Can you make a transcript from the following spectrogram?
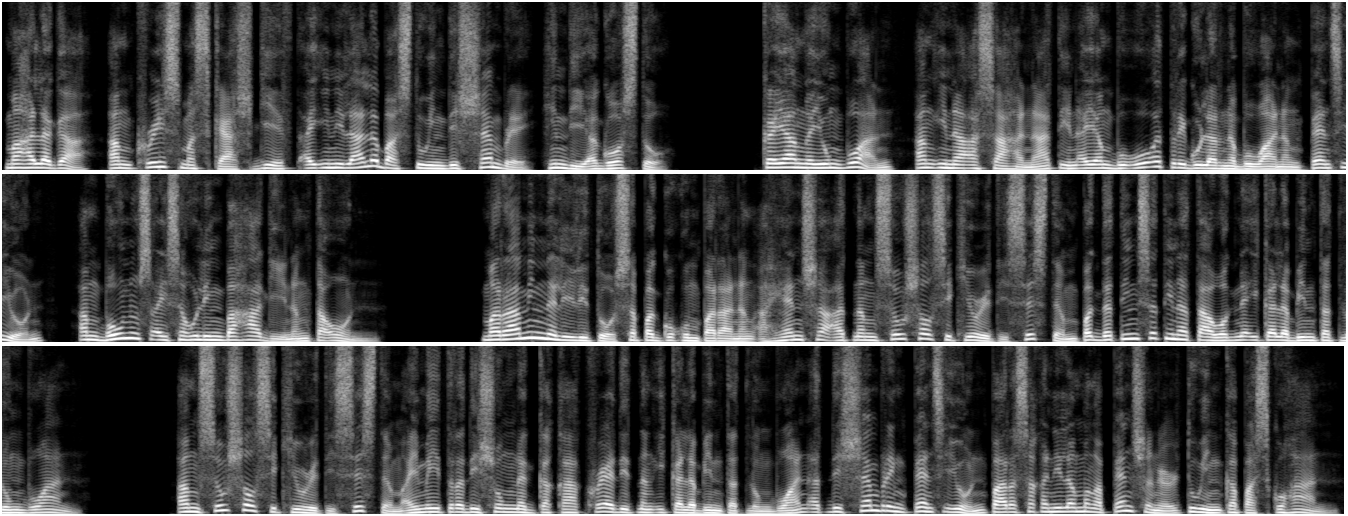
Mahalaga, ang Christmas cash gift ay inilalabas tuwing Disyembre, hindi Agosto. Kaya ngayong buwan, ang inaasahan natin ay ang buo at regular na buwan ng pensyon, ang bonus ay sa huling bahagi ng taon. Maraming nalilito sa pagkukumpara ng ahensya at ng Social Security System pagdating sa tinatawag na ikalabintatlong buwan. Ang Social Security System ay may tradisyong nagkaka-credit ng ikalabintatlong buwan at Disyembreng pensyon para sa kanilang mga pensioner tuwing Kapaskuhan.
